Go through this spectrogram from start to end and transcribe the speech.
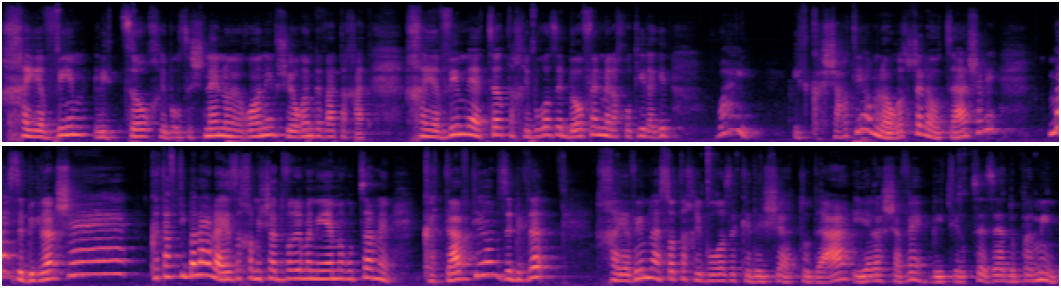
חייבים ליצור חיבור, זה שני נוירונים שיורים בבת אחת. חייבים לייצר את החיבור הזה באופן מלאכותי, להגיד, וואי, התקשרתי היום לעורך של ההוצאה שלי? מה זה, בגלל שכתבתי בלילה איזה חמישה דברים אני אהיה מרוצה מהם. כתבתי היום, זה בגלל... חייבים לעשות את החיבור הזה כדי שהתודעה יהיה לה שווה והיא תרצה, זה הדופמין.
